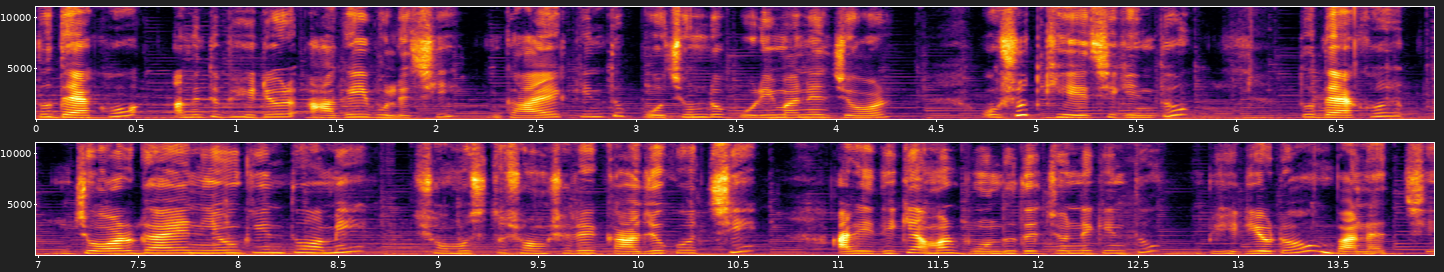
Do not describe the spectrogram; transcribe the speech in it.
তো দেখো, আমি তো ভিডিওর আগেই বলেছি, গায়ে কিন্তু প্রচণ্ড পরিমাণে জ্বর। ওষুধ খেয়েছি কিন্তু। তো দেখো, জ্বর গায়ে নিয়েও কিন্তু আমি সমস্ত সংসারের কাজও করছি আর এদিকে আমার বন্ধুদের জন্য কিন্তু ভিডিওটাও বানাচ্ছি।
